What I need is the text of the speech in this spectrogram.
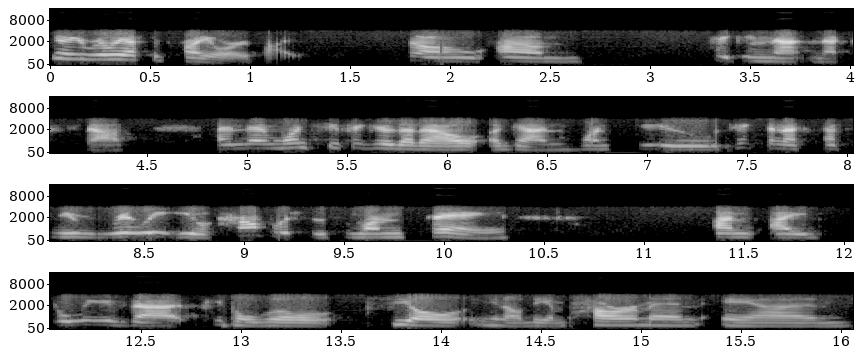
you know, you really have to prioritize. So um, taking that next step. And then once you figure that out, again, once you take the next step and you really you accomplish this one thing, I'm, I believe that people will feel, you know, the empowerment and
